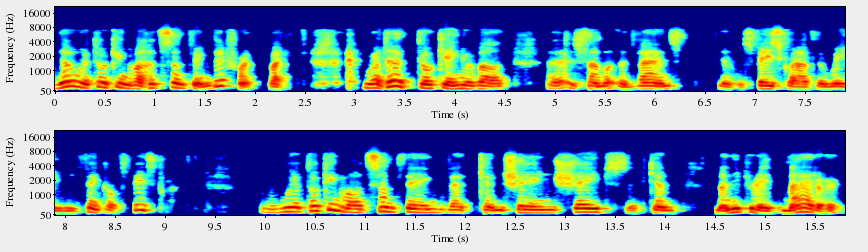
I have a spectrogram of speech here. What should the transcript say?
now we're talking about something different, right? We're not talking about uh, some advanced you know, spacecraft the way we think of spacecraft. We're talking about something that can change shapes, that can manipulate matter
